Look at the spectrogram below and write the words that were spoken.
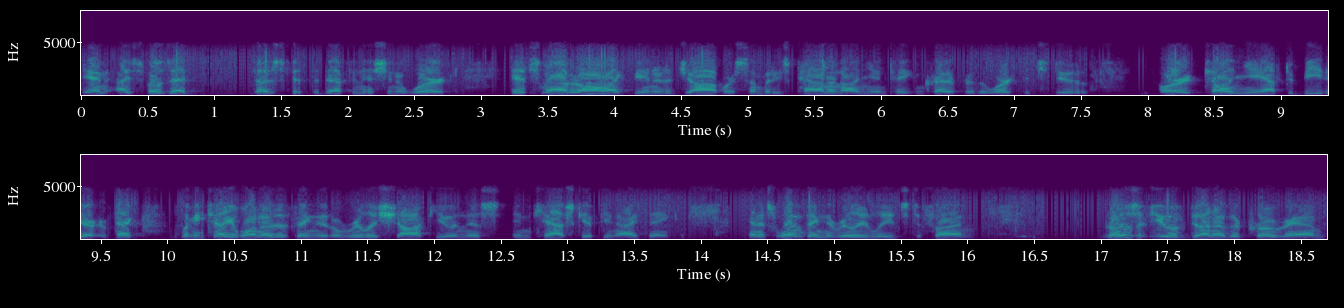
and I suppose that does fit the definition of work. It's not at all like being at a job where somebody's pounding on you and taking credit for the work that you do or telling you you have to be there. In fact, let me tell you one other thing that will really shock you in this in cash gifting, I think. And it's one thing that really leads to fun. Those of you who have done other programs,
